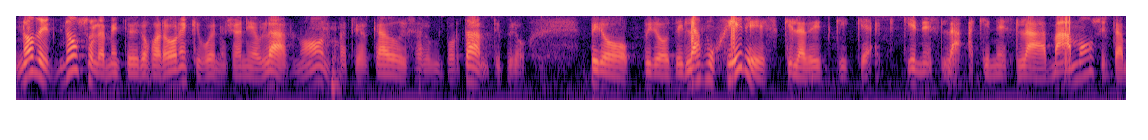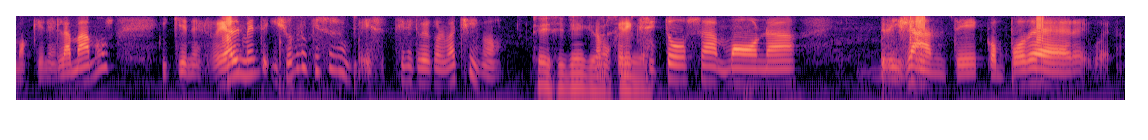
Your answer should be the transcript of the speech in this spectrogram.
no de no solamente de los varones que bueno ya ni hablar no el patriarcado es algo importante pero pero pero de las mujeres que la de que, que quienes la a quienes la amamos estamos quienes la amamos y quienes realmente y yo creo que eso es, tiene que ver con el machismo. Sí sí tiene que ver una mujer exitosa mona brillante con poder bueno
